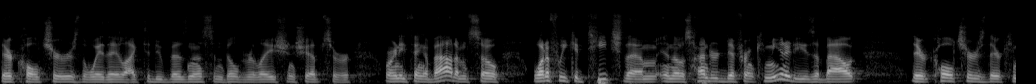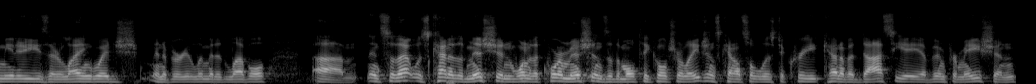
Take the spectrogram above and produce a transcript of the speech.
their cultures, the way they like to do business and build relationships or, or anything about them. So, what if we could teach them in those hundred different communities about their cultures, their communities, their language in a very limited level? Um, and so that was kind of the mission. One of the core missions of the Multicultural Agents Council was to create kind of a dossier of information,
